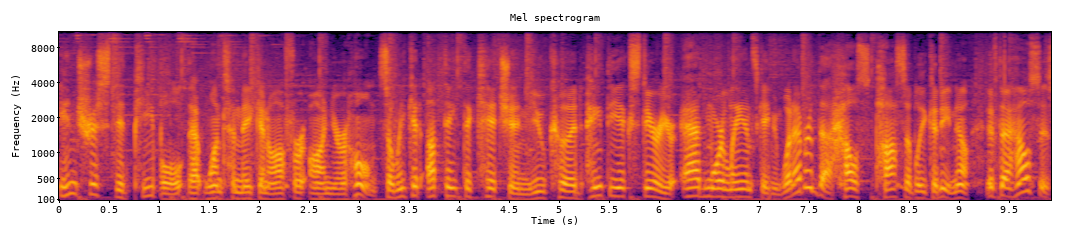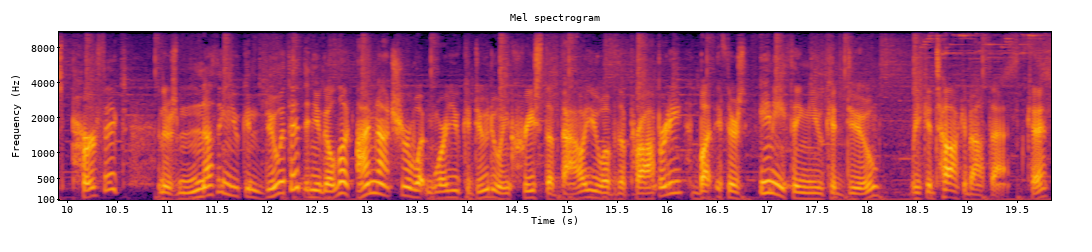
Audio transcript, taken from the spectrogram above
interested people that want to make an offer on your home. So we could update the kitchen, you could paint the exterior, add more landscaping, whatever the house possibly could need. Now, if the house is perfect, and there's nothing you can do with it, then you go, look, I'm not sure what more you could do to increase the value of the property, but if there's anything you could do, we could talk about that, okay?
